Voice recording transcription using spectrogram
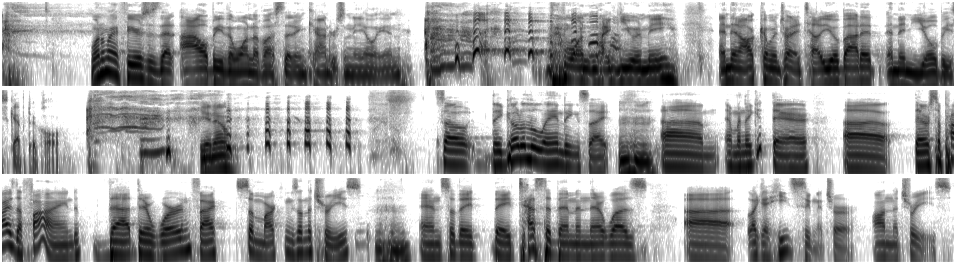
one of my fears is that I'll be the one of us that encounters an alien. the one like you and me. And then I'll come and try to tell you about it. And then you'll be skeptical. you know? So they go to the landing site, Mm-hmm. um, and when they get there, uh, they're surprised to find that there were, in fact, some markings on the trees, Mm-hmm. and so they they tested them, and there was uh, like a heat signature on the trees.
